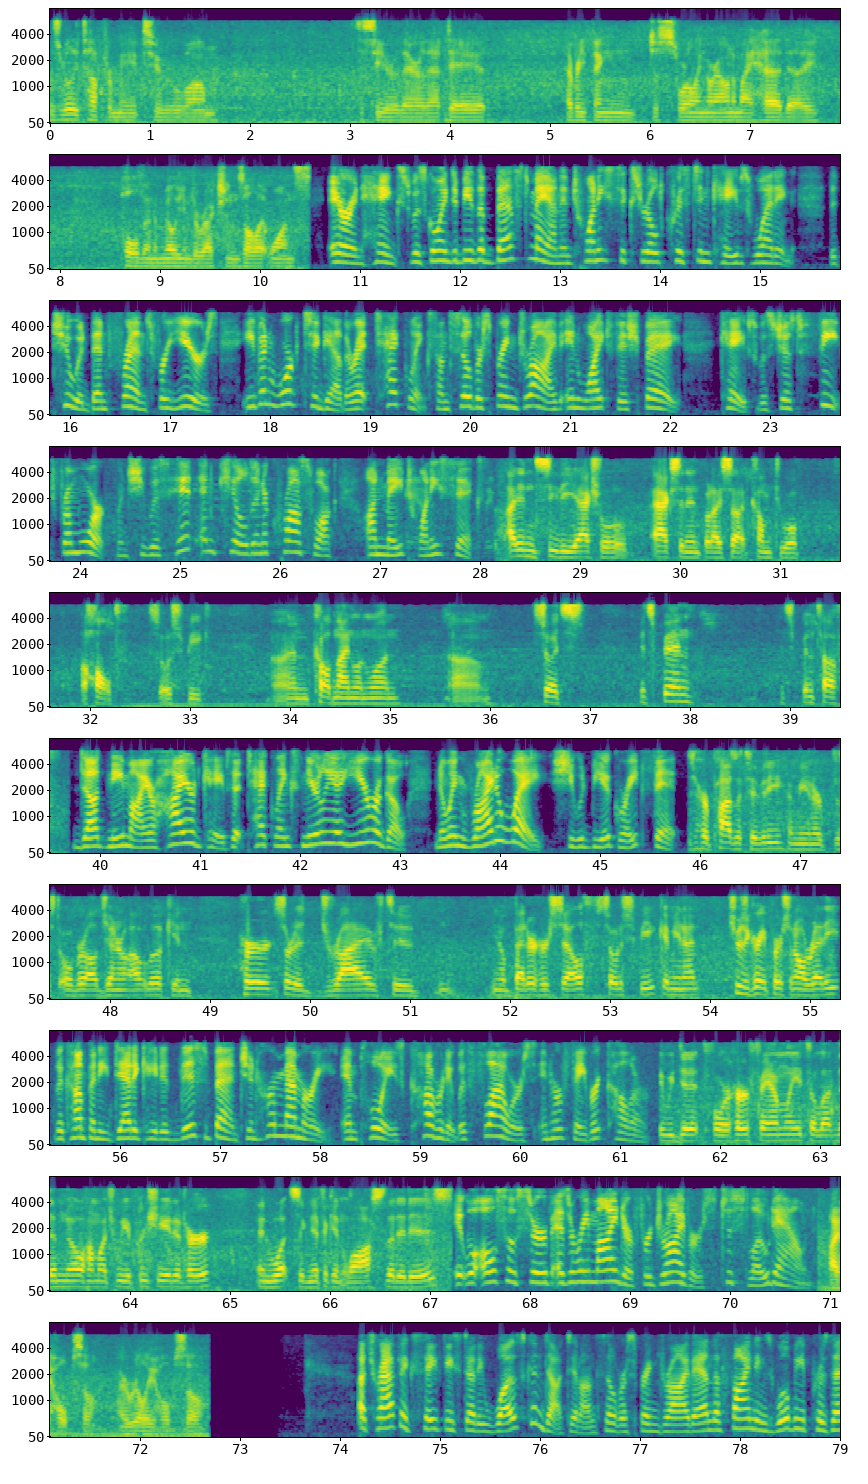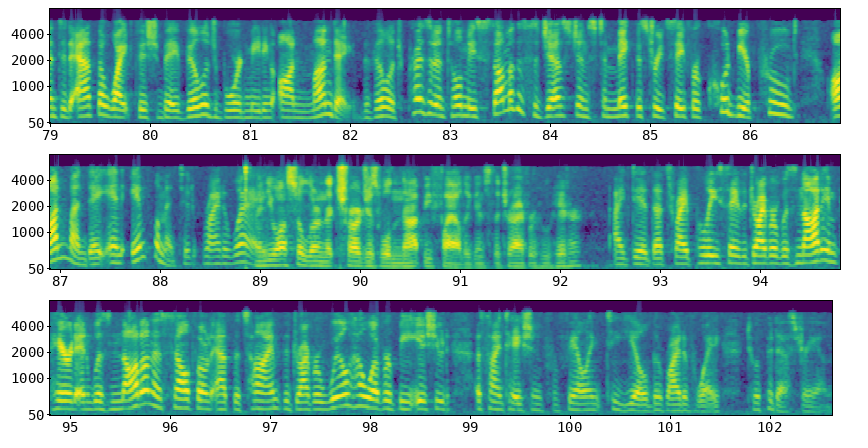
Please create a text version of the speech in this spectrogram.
was really tough for me to um, to see her there that day. It, everything just swirling around in my head. I pulled in a million directions all at once. Aaron Hengst was going to be the best man in 26-year-old Kristen Caves' wedding. The two had been friends for years, even worked together at Tech Links on Silver Spring Drive in Whitefish Bay. Caves was just feet from work when she was hit and killed in a crosswalk on May 26. I didn't see the actual accident, but I saw it come to a, a halt, so to speak, uh, and called 911. Um, so it's it's been it's been tough. Doug Niemeyer hired Caves at TechLinks nearly a year ago, knowing right away she would be a great fit. Her positivity, I mean, her just overall general outlook and her sort of drive to, you know, better herself, so to speak. I mean, I, she was a great person already. The company dedicated this bench in her memory. Employees covered it with flowers in her favorite color. We did it for her family to let them know how much we appreciated her and what significant loss that it is. It will also serve as a reminder for drivers to slow down. I hope so. I really hope so. A traffic safety study was conducted on Silver Spring Drive, and the findings will be presented at the Whitefish Bay Village Board meeting on Monday. The village president told me some of the suggestions to make the street safer could be approved on Monday and implemented right away. And you also learned that charges will not be filed against the driver who hit her? I did, that's right. Police say the driver was not impaired and was not on a cell phone at the time. The driver will, however, be issued a citation for failing to yield the right-of-way to a pedestrian.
